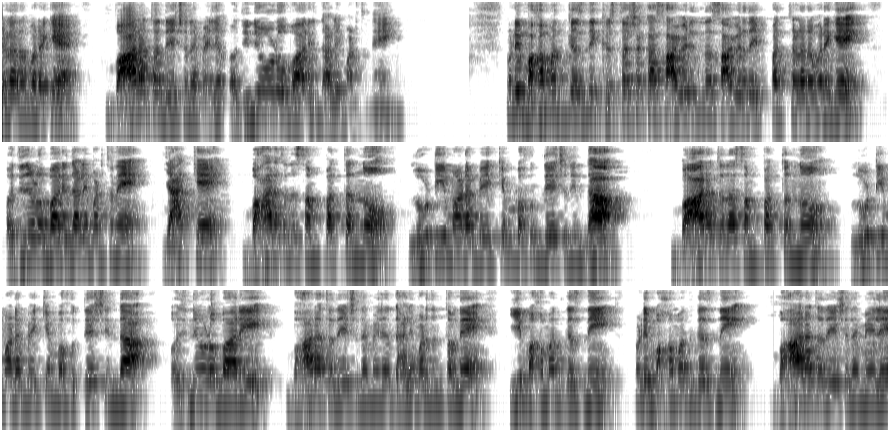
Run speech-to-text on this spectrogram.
ಏಳರವರೆಗೆ ಭಾರತ ದೇಶದ ಮೇಲೆ ಹದಿನೇಳು ಬಾರಿ ದಾಳಿ ಮಾಡ್ತಾನೆ. ನೋಡಿ, ಮಹಮ್ಮದ್ ಗಜ್ನಿ ಕ್ರಿಸ್ತ ಶಕ ಸಾವಿರದಿಂದ ಸಾವಿರದ ಇಪ್ಪತ್ತೇಳರವರೆಗೆ ಹದಿನೇಳು ಬಾರಿ ದಾಳಿ ಮಾಡ್ತಾನೆ. ಯಾಕೆ? ಭಾರತದ ಸಂಪತ್ತನ್ನು ಲೂಟಿ ಮಾಡಬೇಕೆಂಬ ಉದ್ದೇಶದಿಂದ. ಭಾರತದ ಸಂಪತ್ತನ್ನು ಲೂಟಿ ಮಾಡಬೇಕೆಂಬ ಉದ್ದೇಶದಿಂದ ಹದಿನೇಳು ಬಾರಿ ಭಾರತ ದೇಶದ ಮೇಲೆ ದಾಳಿ ಮಾಡಿದಂತವನೇ ಈ ಮಹಮ್ಮದ್ ಗಜ್ನಿ. ನೋಡಿ, ಮಹಮ್ಮದ್ ಗಜ್ನಿ ಭಾರತ ದೇಶದ ಮೇಲೆ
